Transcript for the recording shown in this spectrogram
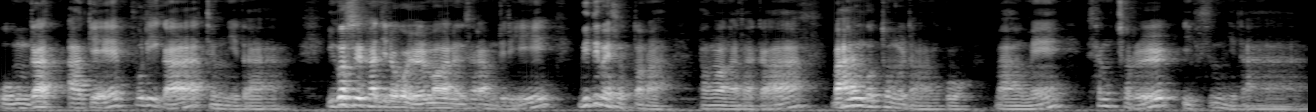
온갖 악의 뿌리가 됩니다. 이것을 가지려고 열망하는 사람들이 믿음에서 떠나 방황하다가 많은 고통을 당하고 마음에 상처를 입습니다.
